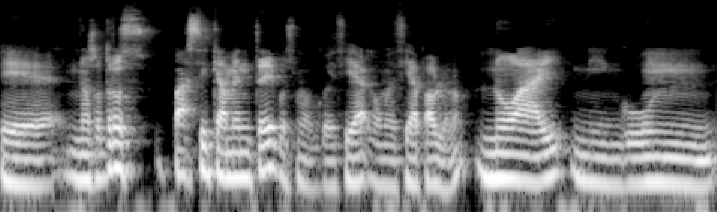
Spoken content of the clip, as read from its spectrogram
eh, nosotros básicamente, pues como decía, como decía Pablo, ¿no? no hay ningún,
